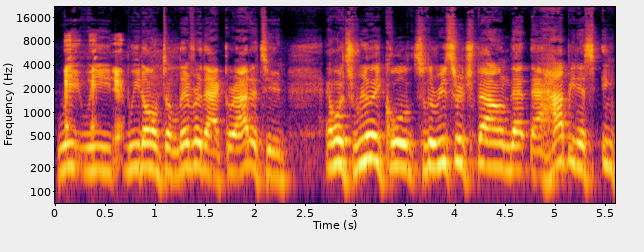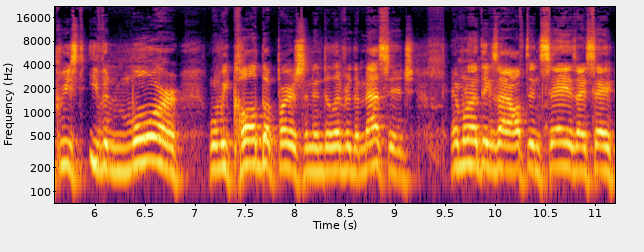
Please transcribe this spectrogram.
We we yeah. we don't deliver that gratitude. And what's really cool, so the research found that the happiness increased even more when we called the person and delivered the message. And one of the things I often say is, I say,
